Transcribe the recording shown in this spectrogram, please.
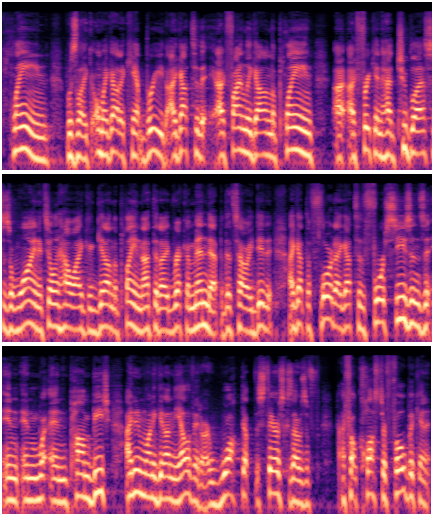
plane was like, oh my God, I can't breathe. I got to the, I finally got on the plane. I, I, freaking had two glasses of wine. It's the only how I could get on the plane. Not that I recommend that, but that's how I did it. I got to Florida. I got to the Four Seasons in, in, in Palm Beach. I didn't want to get on the elevator. I walked up the stairs because I was, a, I felt claustrophobic in it.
